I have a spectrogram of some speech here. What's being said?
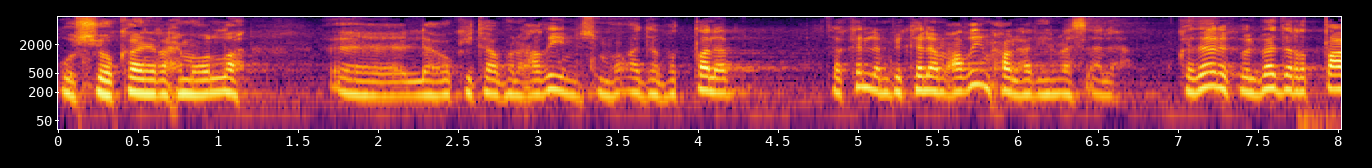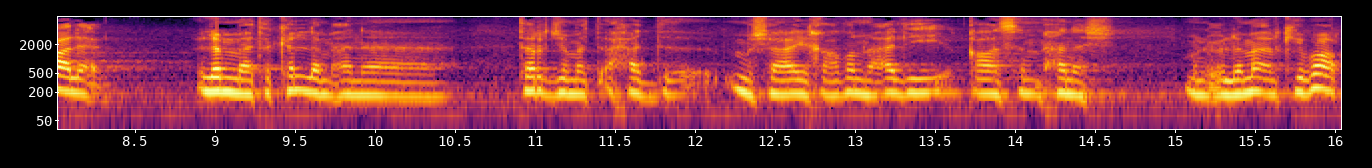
والشوكاني رحمه الله آه، له كتاب عظيم اسمه أدب الطلب. تكلم بكلام عظيم حول هذه المسألة. وكذلك بالبدر الطالع لما تكلم عن ترجمة أحد مشايخ أظن علي قاسم حنش من العلماء الكبار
